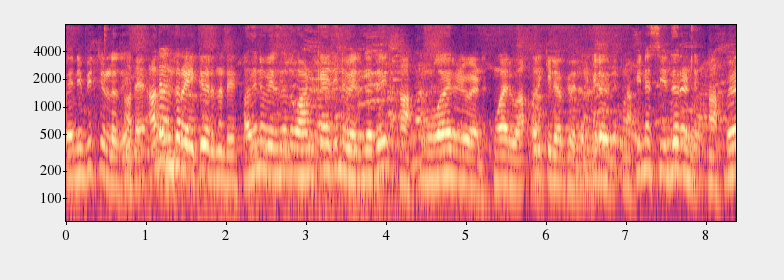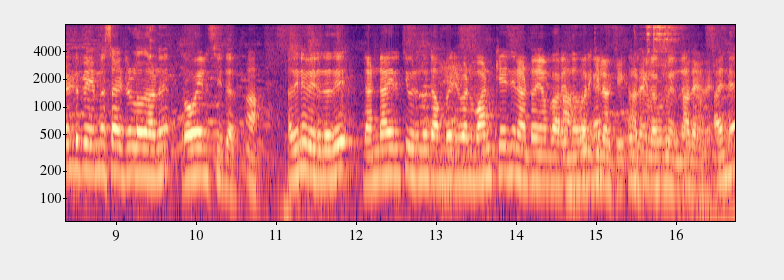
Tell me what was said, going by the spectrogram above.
ബെനിഫിറ്റ് ഉള്ളത്. അതെ. അത് എന്ത് റേറ്റ് വരുന്നുണ്ട്? അതിന് വരുന്നത് വൺ കെ ജിന് വരുന്നത് മൂവായിരം രൂപയാണ്. മൂവായിരം രൂപ ഒരു കിലോക്ക് വരുന്നത്. കിലോന് പിന്നെ സിദർ ഉണ്ട്. വേൾഡ് ഫേമസ് ആയിട്ടുള്ളതാണ് റോയൽ സിദർ. ആ. അതിന് വരുന്നത് രണ്ടായിരത്തി ഒരുന്നൂറ്റി അമ്പത് രൂപയാണ്. വൺ കെ ജിനാട്ടോ ഞാൻ പറയുന്നത്. ഒരു കിലോയ്ക്ക്. ഒരു അതെ. കിലോക്ക് വരുന്നത്. അതിന്റെ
